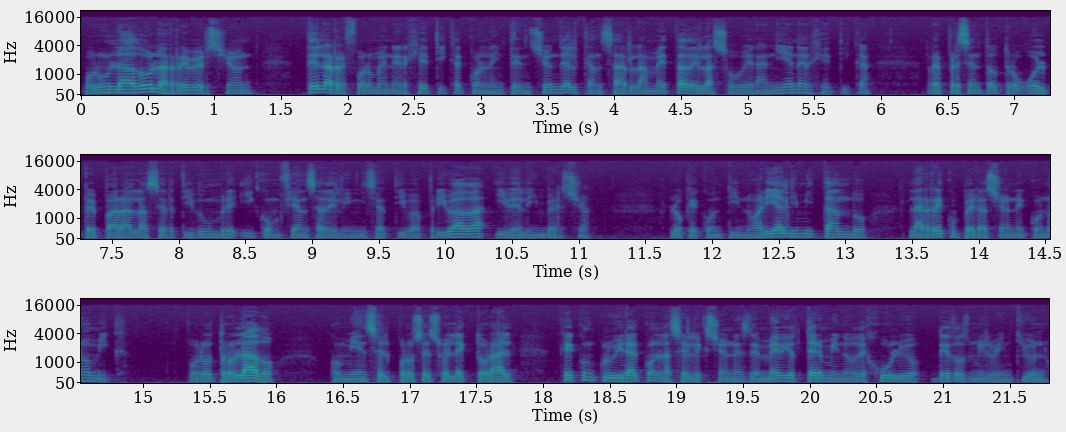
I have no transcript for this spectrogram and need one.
Por un lado, la reversión de la reforma energética con la intención de alcanzar la meta de la soberanía energética representa otro golpe para la certidumbre y confianza de la iniciativa privada y de la inversión, lo que continuaría limitando la recuperación económica. Por otro lado, comienza el proceso electoral que concluirá con las elecciones de medio término de julio de 2021.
